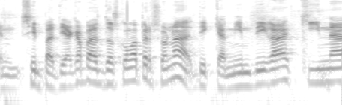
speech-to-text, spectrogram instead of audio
en simpatia cap a dos com a persona, dic que a mi em diga quina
